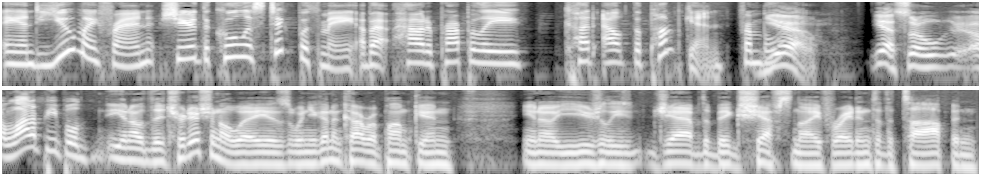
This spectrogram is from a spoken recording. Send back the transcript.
And you, my friend, shared the coolest tip with me about how to properly cut out the pumpkin from below. Yeah. Yeah. So a lot of people, you know, the traditional way is when you're going to carve a pumpkin, you know, you usually jab the big chef's knife right into the top. And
